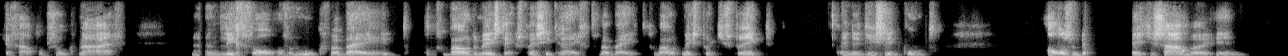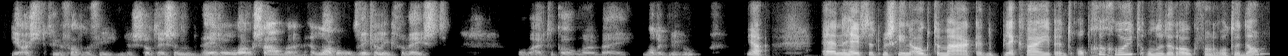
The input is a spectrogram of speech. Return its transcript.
Je gaat op zoek naar een lichtval of een hoek waarbij het gebouw de meeste expressie krijgt, waarbij het gebouw het meest tot je spreekt. En in die zin komt alles een beetje samen in die architectuurfotografie. Dus dat is een hele langzame en lange ontwikkeling geweest om uit te komen bij wat ik nu doe. Ja, en heeft het misschien ook te maken, de plek waar je bent opgegroeid, onder de rook van Rotterdam,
